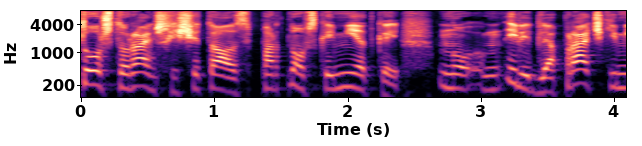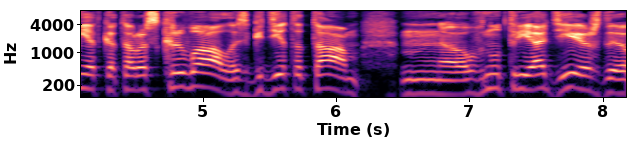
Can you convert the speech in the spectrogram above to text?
то, что раньше считалось портновской меткой, ну, или для прачки метка, которая скрывалась где-то там, внутри одежды,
